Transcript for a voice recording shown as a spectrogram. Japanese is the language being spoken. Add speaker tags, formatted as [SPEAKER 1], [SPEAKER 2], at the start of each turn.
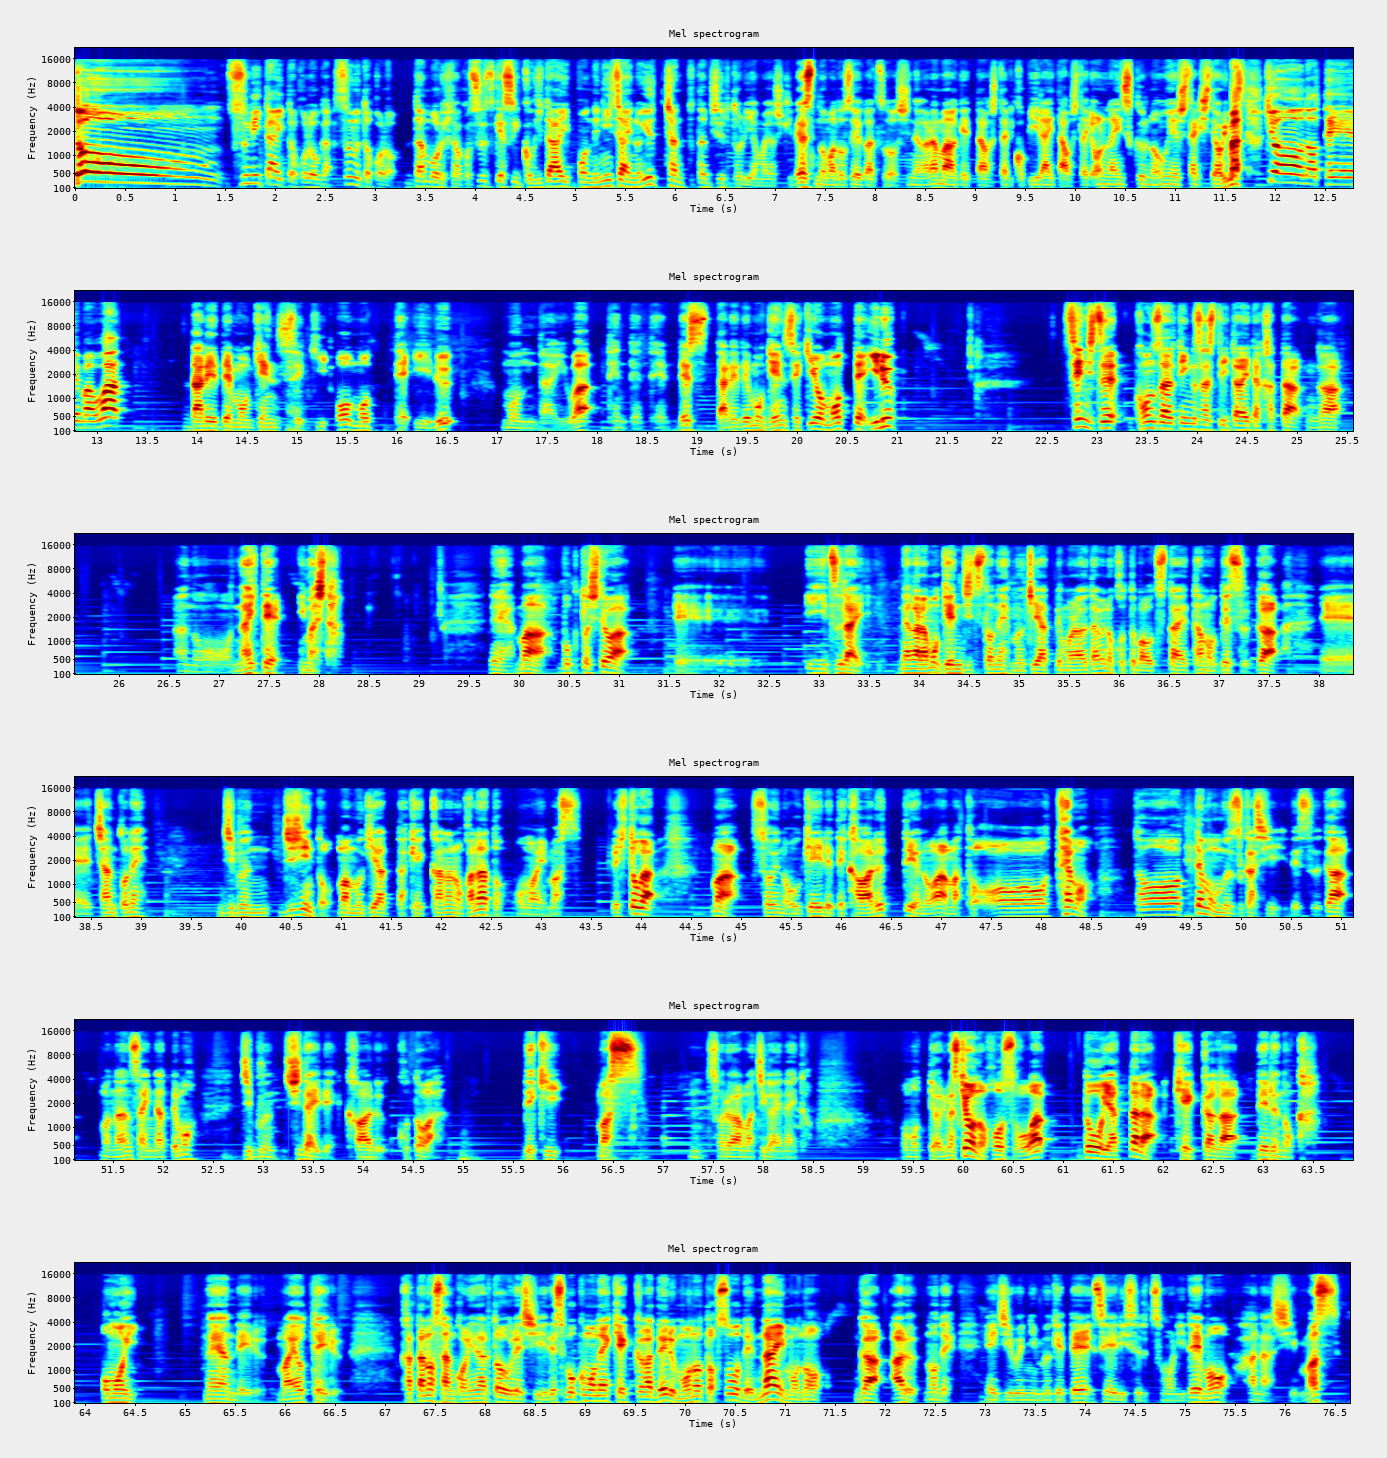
[SPEAKER 1] ドーン住みたいところが住むところ。段ボール1箱スーツケース1個ギター1本で2歳のゆっちゃんと旅する鳥山よしきです。ノマド生活をしながらマーケッターをしたりコピーライターをしたりオンラインスクールの運営をしたりしております。今日のテーマは誰でも原石を持っている問題は点々点です。誰でも原石を持っている。先日コンサルティングさせていただいた方があの泣いていました。でまあ僕としては、えー、言いづらいながらも現実とね向き合ってもらうための言葉を伝えたのですが、えー、ちゃんとね自分自身と、まあ、向き合った結果なのかなと思います。で人がまあそういうのを受け入れて変わるっていうのは、まあ、とってもとっても難しいですが、まあ、何歳になっても自分次第で変わることはできます。うん、それは間違いないと思っております。今日の放送はどうやったら結果が出るのか思い悩んでいる迷っている方の参考になると嬉しいです。僕もね結果が出るものとそうでないものがあるので、え自分に向けて整理するつもりでも話します。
